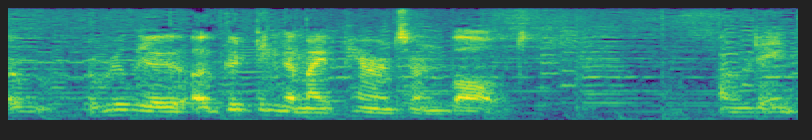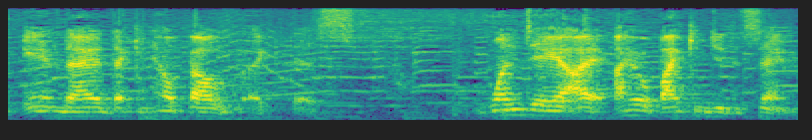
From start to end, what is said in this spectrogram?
A, a really a, a, good thing that my parents are involved, and, and that, that can help out like this. One day I, I hope I can do the same.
